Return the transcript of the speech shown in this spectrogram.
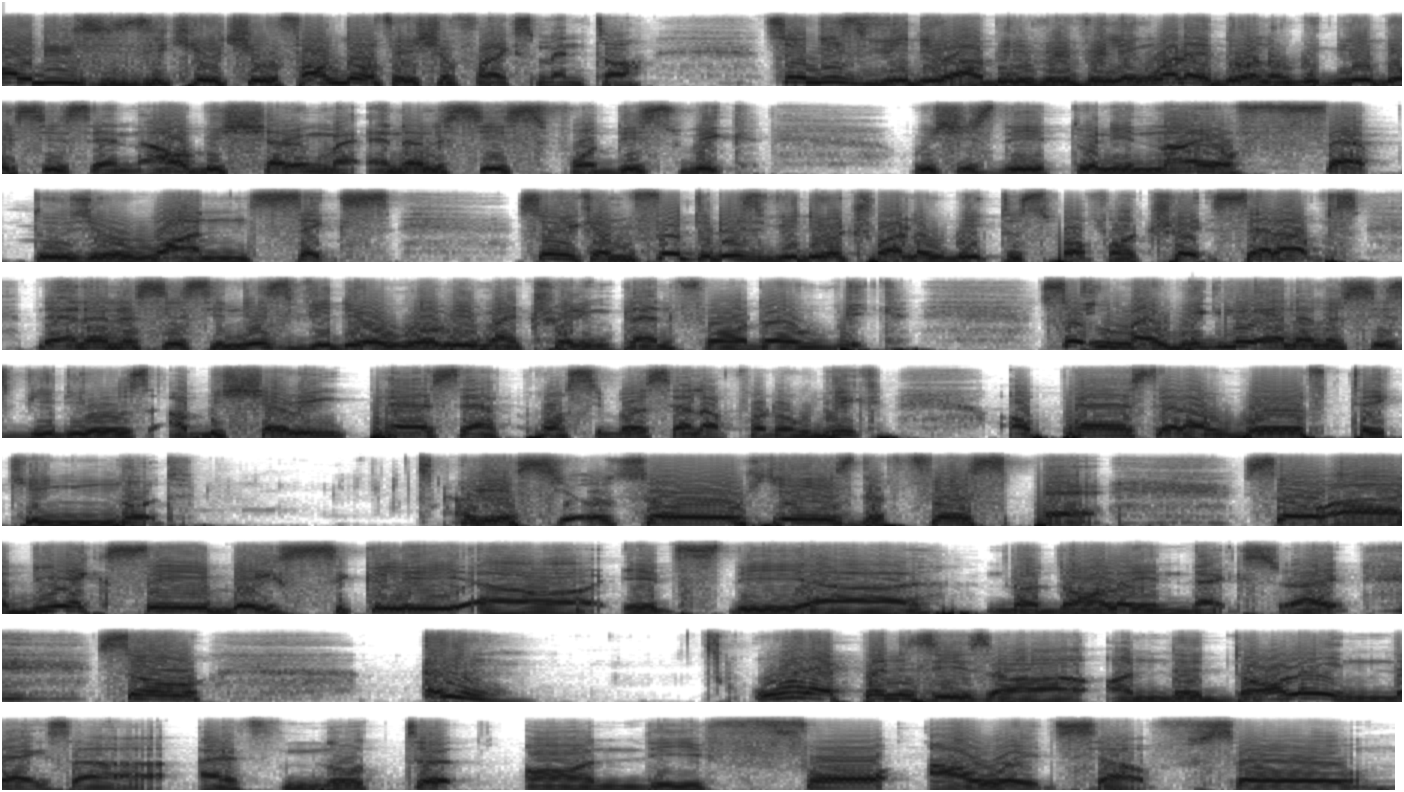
Hi, this is Ezekiel Chew, founder of Asia Forex Mentor. So in this video, I'll be revealing what I do on a weekly basis and I'll be sharing my analysis for this week, which is the 29th of Feb 2016. So you can refer to this video throughout the week to spot for trade setups. The analysis in this video will be my trading plan for the week. So in my weekly analysis videos, I'll be sharing pairs that have possible setup for the week or pairs that are worth taking note okay so, so here's the first pair. So uh dxa basically uh it's the uh the dollar index right? So what happens is uh on the dollar index uh i've noted on the four hour itself. So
